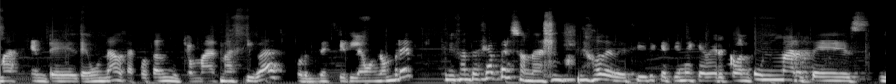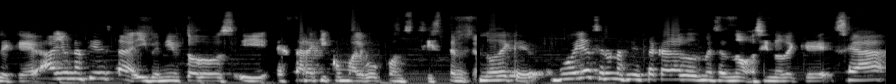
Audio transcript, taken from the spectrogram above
más gente se una, o sea, cosas mucho más masivas, por decirle a un nombre. Mi fantasía personal, debo de decir que tiene que ver con un martes de que hay una fiesta y venir todos y estar aquí como algo consistente. No de que voy a hacer una fiesta cada dos meses, no, sino de que sea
